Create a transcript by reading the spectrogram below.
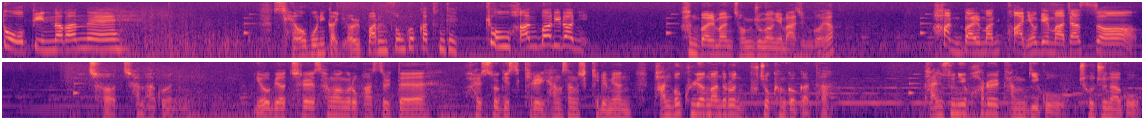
또 빗나갔네. 세어보니까 열 발은 쏜 것 같은데 겨우 한 발이라니. 한 발만 정중앙에 맞은 거야? 한 발만 관역에 맞았어. 처참하군. 요 며칠의 상황으로 봤을 때 활쏘기 스킬을 향상시키려면 반복 훈련만으론 부족한 것 같아. 단순히 활을 당기고 조준하고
